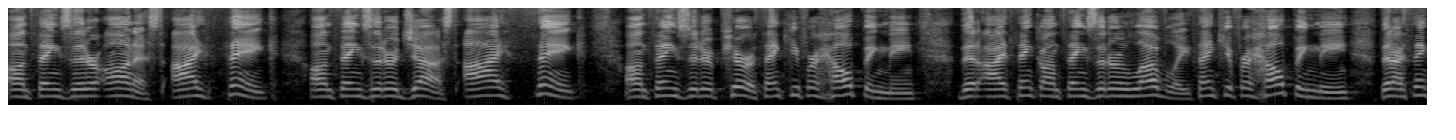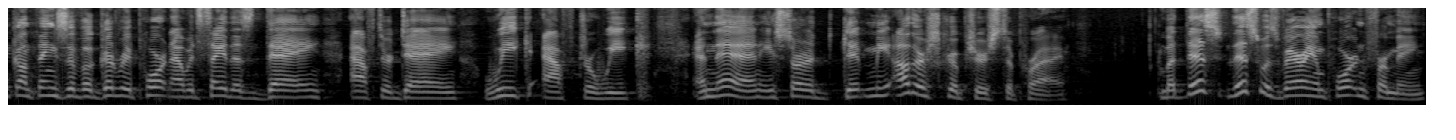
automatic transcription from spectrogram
on things that are honest. I think on things that are just. I think on things that are pure. Thank you for helping me that I think on things that are lovely. Thank you for helping me that I think on things of a good report. And I would say this day after day, week after week. And then he started giving me other scriptures to pray. But this, this was very important for me.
